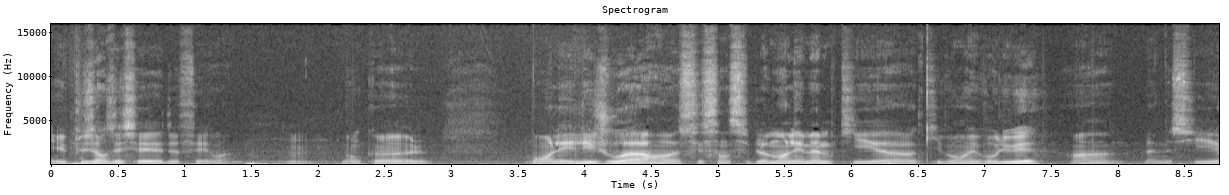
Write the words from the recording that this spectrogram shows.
Il y a eu plusieurs essais de fait. ouais. Mm. Donc, euh, bon, les, joueurs, c'est sensiblement les mêmes qui, qui vont évoluer, hein, même si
